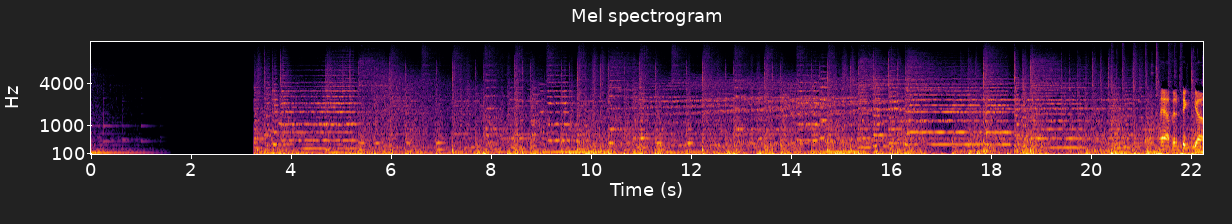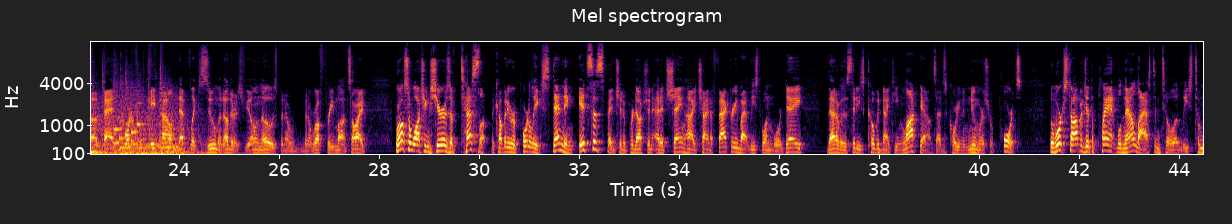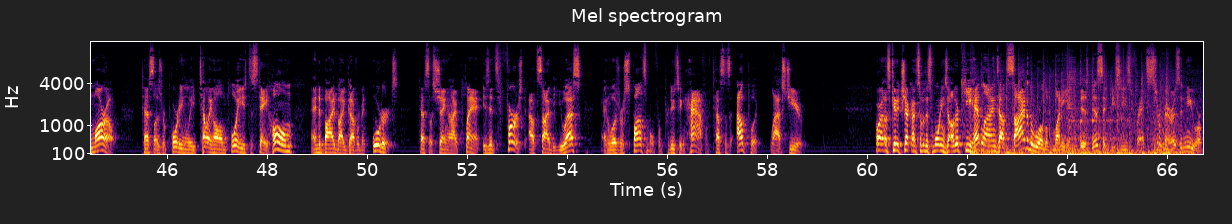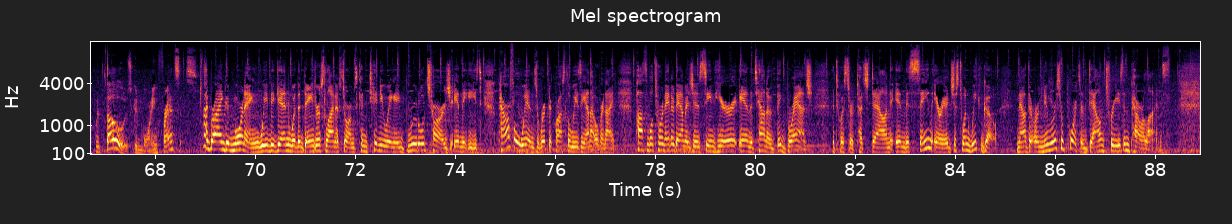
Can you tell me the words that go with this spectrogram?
Been a big uh, bad quarter for PayPal, Netflix, Zoom, and others. If you own those, been a been a rough three months. All right. We're also watching shares of Tesla, the company reportedly extending its suspension of production at its Shanghai, China factory by at least one more day. That over the city's COVID 19 lockdowns. That is according to numerous reports. The work stoppage at the plant will now last until at least tomorrow. Tesla is reportedly telling all employees to stay home and abide by government orders. Tesla's Shanghai plant is its first outside the U.S. and was responsible for producing half of Tesla's output last year. All right, let's get a check on some of this morning's other key headlines outside of the world of money and business. NBC's Frances Rivera is in New York with those. Good morning, Frances. Hi, Brian. Good morning. We begin with a dangerous line of storms continuing a brutal charge in the east. Powerful winds ripped across Louisiana overnight. Possible tornado damage is seen here in the town of Big Branch. A twister touched down in this same area just one week ago. Now there are numerous reports of downed trees and power lines.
